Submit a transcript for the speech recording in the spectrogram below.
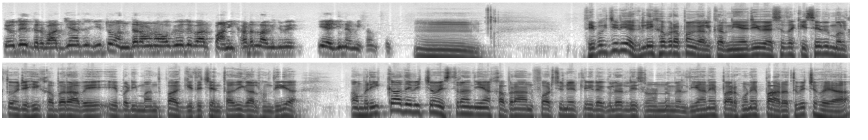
ਤੇ ਉਹਦੇ ਦਰਵਾਜ਼ਿਆਂ 'ਚ ਜਿੱਥੋਂ ਅੰਦਰ ਆਉਣਾ ਹੋਵੇ ਉਹਦੇ ਬਾਹਰ ਪਾਣੀ ਖੜਨ ਲੱਗ ਜਵੇ ਇਹ ਹੈ ਜੀ ਨਵੀਂ ਸੰਸਦ। ਹੂੰ। ਦੀਪਕ ਜਿਹੜੀ ਅਗਲੀ ਖਬਰ ਆਪਾਂ ਗੱਲ ਕਰਨੀ ਹੈ ਜੀ ਵੈਸੇ ਤਾਂ ਕਿਸੇ ਵੀ ਮੁਲਕ ਤੋਂ ਅਜਿਹੀ ਖਬਰ ਆਵੇ ਇਹ ਬੜੀ ਮੰਦਭਾਗੀ ਤੇ ਚਿੰਤਾ ਦੀ ਗੱਲ ਹੁੰਦੀ ਆ। ਅਮਰੀਕਾ ਦੇ ਵਿੱਚੋਂ ਇਸ ਤਰ੍ਹਾਂ ਦੀਆਂ ਖਬਰਾਂ ਅਨਫੋਰਚੂਨੇਟਲੀ ਰੈਗੂਲਰਲੀ ਸੁਣਨ ਨੂੰ ਮਿਲਦੀਆਂ ਨੇ ਪਰ ਹੁਣੇ ਭਾਰਤ ਵਿੱਚ ਹੋਇਆ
